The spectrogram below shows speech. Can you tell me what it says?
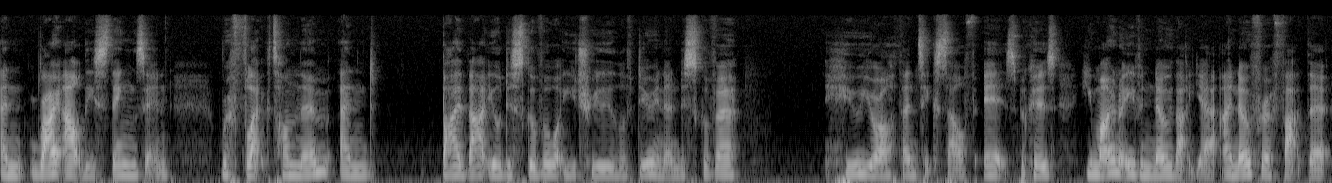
and write out these things in, reflect on them, and by that you'll discover what you truly love doing and discover who your authentic self is because you might not even know that yet. I know for a fact that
